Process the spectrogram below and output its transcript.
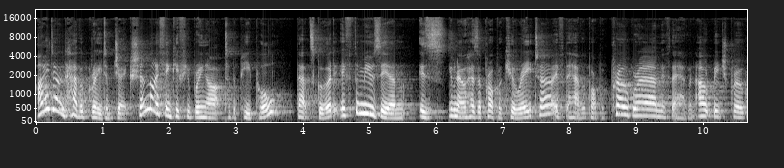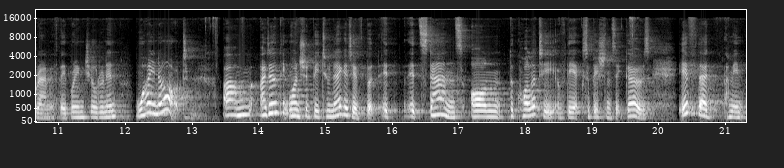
I don't have a great objection. I think if you bring art to the people, that's good. If the museum is, you know, has a proper curator, if they have a proper program, if they have an outreach program, if they bring children in, why not? Um, I don't think one should be too negative, but it, it stands on the quality of the exhibitions it goes. If they're, I mean,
